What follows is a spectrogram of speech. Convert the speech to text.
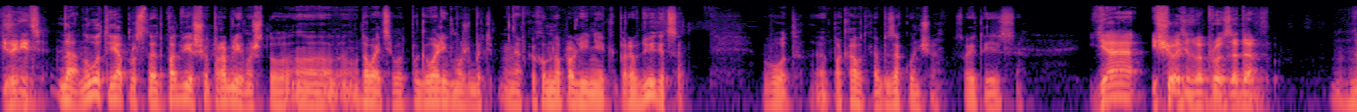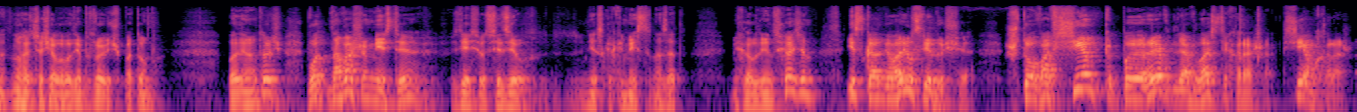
Извините. Да, ну вот я просто это подвешиваю проблему, что э, давайте вот поговорим, может быть, в каком направлении КПРФ двигаться. Вот, э, пока вот как бы закончу свои тезисы. Я еще один вопрос задам. Угу. Ну, сначала Владимир Петрович, потом Владимир Анатольевич, вот на вашем месте, здесь вот сидел несколько месяцев назад Михаил Леонидович Хазин, и говорил следующее, что во всем КПРФ для власти хороша, всем хороша.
